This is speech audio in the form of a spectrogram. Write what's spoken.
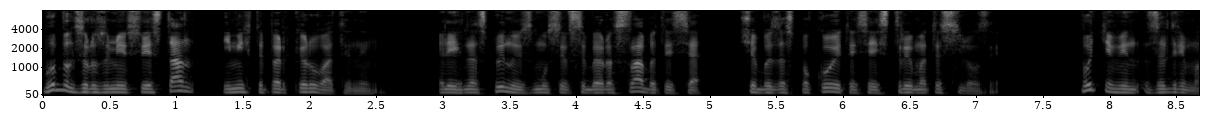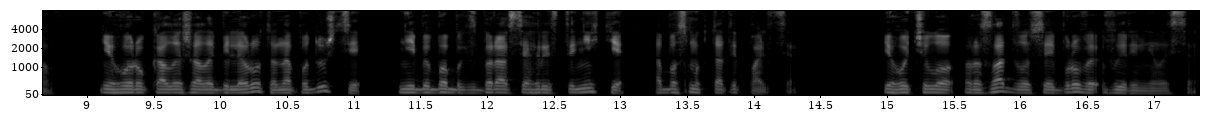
Бобик зрозумів свій стан і міг тепер керувати ним. Ліг на спину і змусив себе розслабитися, щоби заспокоїтися і стримати сльози. Потім він задрімав. Його рука лежала біля рота на подушці, ніби бобик збирався гризти нігті або смоктати пальця. Його чоло розгладилося і брови вирівнялися.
